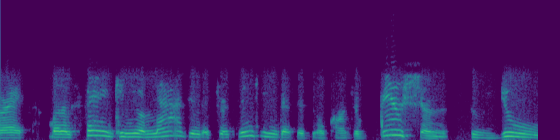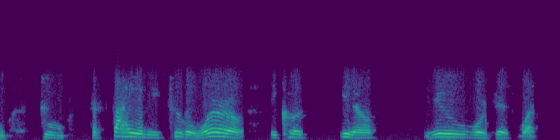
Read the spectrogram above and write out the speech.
right? But I'm saying, can you imagine that you're thinking that there's no contribution to you, to society, to the world, because, you know, you were just, what,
